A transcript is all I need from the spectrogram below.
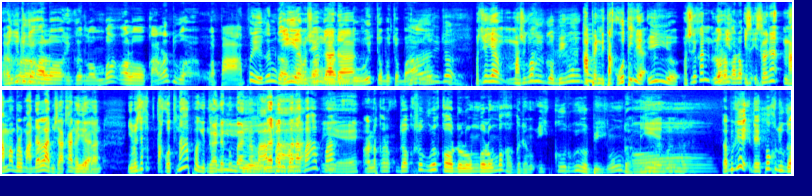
Lalu juga kalau ikut lomba kalau kalah juga nggak apa-apa ya kan nggak Iya, maksudnya nggak ngeluarin ada- duit coba-coba aja Cok. Maksudnya ya maksud gua Gue juga bingung apa yang ditakutin ya? Iya. Maksudnya kan lu istilahnya nama belum ada lah misalkan gitu Iya. kan. Ya maksudnya takut kenapa gitu? nggak ada beban Iya. apa-apa Nggak ada beban apa-apa. iya Anak-anak jaksa gue kalau ada lomba-lomba kagak ada yang ikut gue gak bingung dah. Iya, oh Tapi kayak Depok juga,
